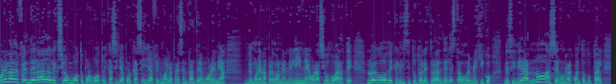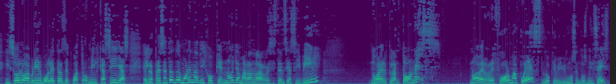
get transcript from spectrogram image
Morena defenderá la elección voto por voto y casilla por casilla, afirmó el representante de Morena, de Morena perdón, en el INE, Horacio Duarte, luego de que el Instituto Electoral del Estado de México decidiera no hacer un recuento total y solo abrir boletas de cuatro mil casillas. El representante de Morena dijo que no llamarán a la resistencia civil, no va a haber plantones, no va a haber reforma, pues, lo que vivimos en 2006,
